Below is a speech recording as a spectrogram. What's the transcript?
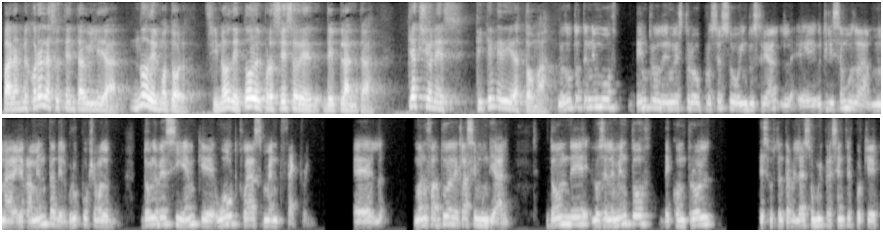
para mejorar la sustentabilidad, no del motor, sino de todo el proceso de planta. ¿Qué acciones ¿Qué, medidas toma? Nosotros tenemos dentro de nuestro proceso industrial, eh, utilizamos una herramienta del grupo llamado WCM, que es World Class Manufacturing, eh, manufactura de clase mundial, donde los elementos de control de sustentabilidad son muy presentes porque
